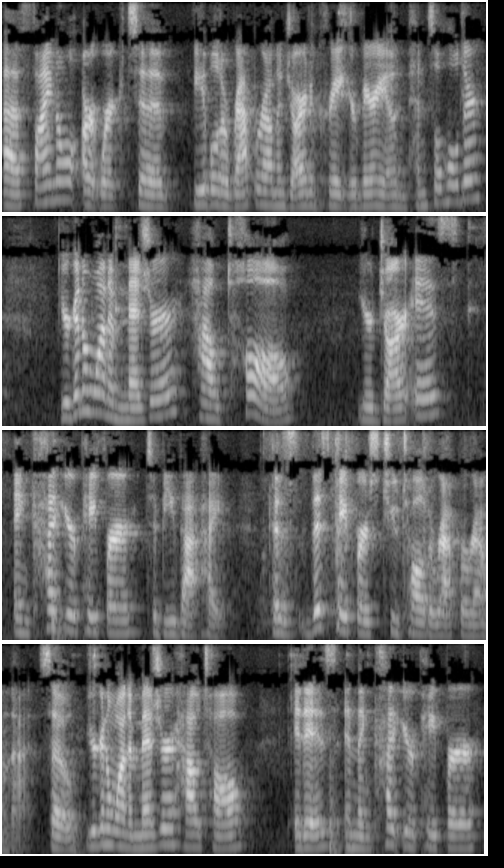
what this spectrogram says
uh, final artwork to be able to wrap around a jar to create your very own pencil holder, you're gonna wanna measure how tall your jar is and cut your paper to be that height because this paper is too tall to wrap around that. So you're gonna wanna measure how tall it is and then cut your paper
